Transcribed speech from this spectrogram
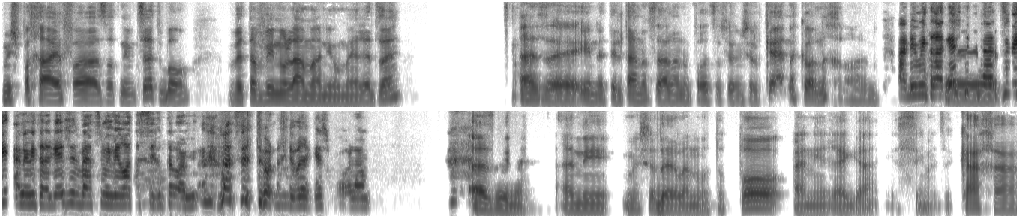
המשפחה היפה הזאת נמצאת בו, ותבינו למה אני אומר את זה. אז uh, הנה טילטן עושה לנו פה צופים של כן הכל נכון. אני מתרגשת אה, בעצמי, אני מתרגשת בעצמי לראות את הסרטון, הסרטון הכי מרגש בעולם. אז הנה, אני משדר לנו אותו פה, אני רגע אשים את זה ככה.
